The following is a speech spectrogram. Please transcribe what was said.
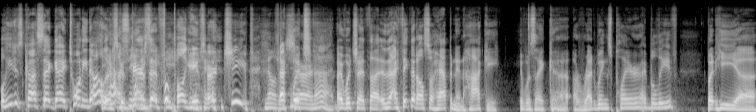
well, he just cost that guy twenty dollars because yeah. beers at football games aren't cheap. No, they sure Which- are not. I- Which I thought, and I think that also happened in hockey. It was like uh, a Red Wings player, I believe, but he. Uh,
